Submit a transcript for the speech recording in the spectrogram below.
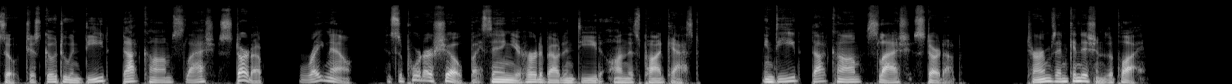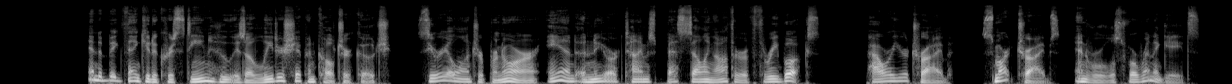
So just go to indeed.com slash startup right now and support our show by saying you heard about Indeed on this podcast. Indeed.com slash startup. Terms and conditions apply. And a big thank you to Christine, who is a leadership and culture coach, serial entrepreneur, and a New York Times bestselling author of three books Power Your Tribe, Smart Tribes, and Rules for Renegades.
